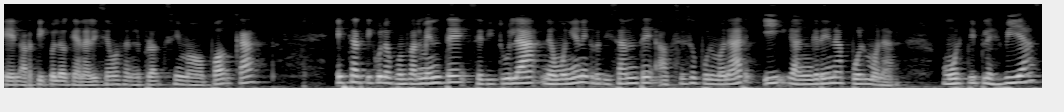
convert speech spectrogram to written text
el artículo que analicemos en el próximo podcast. Este artículo puntualmente se titula Neumonía necrotizante, absceso pulmonar y gangrena pulmonar, múltiples vías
